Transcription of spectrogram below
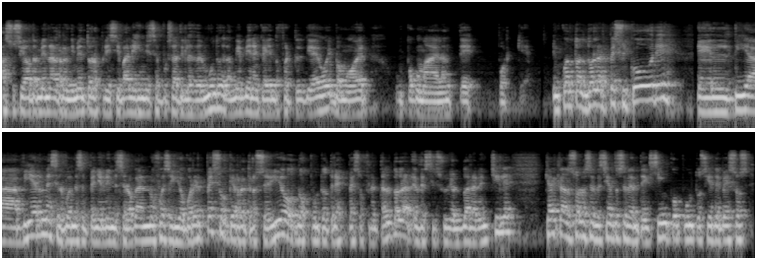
asociado también al rendimiento de los principales índices bursátiles del mundo que también vienen cayendo fuerte el día de hoy. Vamos a ver un poco más adelante por qué. En cuanto al dólar, peso y cobre, el día viernes el buen desempeño del índice local no fue seguido por el peso, que retrocedió 2.3 pesos frente al dólar, es decir, subió el dólar en Chile, que alcanzó los 775.7 pesos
